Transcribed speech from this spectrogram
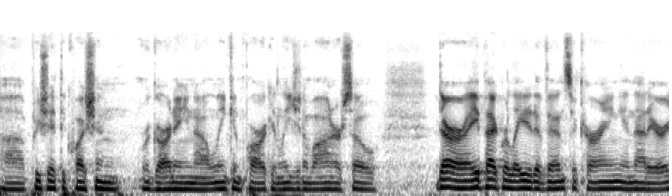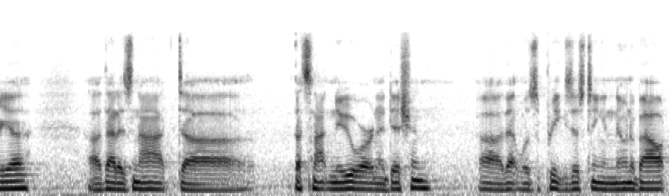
Uh, appreciate the question regarding uh, Lincoln Park and Legion of Honor. So there are APEC-related events occurring in that area. Uh, that is not uh, that's not new or an addition. Uh, that was pre-existing and known about.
